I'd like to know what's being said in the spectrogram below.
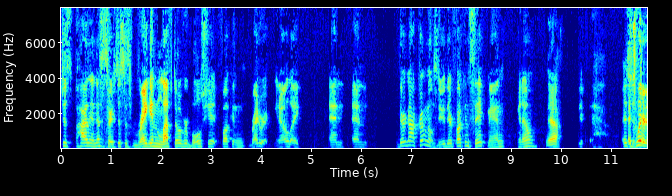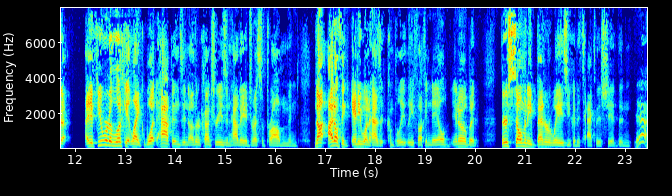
just highly unnecessary. It's just this Reagan leftover bullshit fucking rhetoric, you know, like, and and they're not criminals, dude. They're fucking sick, man. You know, Yeah. it's, It's weird. If you were to look at like what happens in other countries and how they address a problem, and not, I don't think anyone has it completely fucking nailed, you know. But there's so many better ways you could attack this shit than Yeah,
